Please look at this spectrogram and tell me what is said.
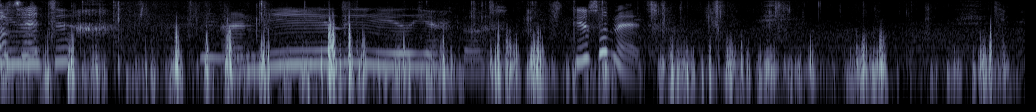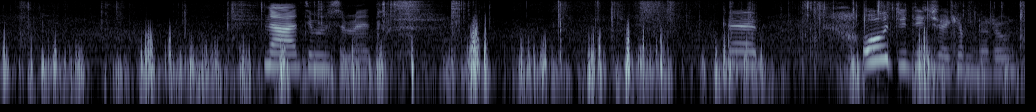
Wat zit er? En hier, hier, hier goes. Die is er. Na, dim yn symud. Okay. Oh, doe die check hem naar rond.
